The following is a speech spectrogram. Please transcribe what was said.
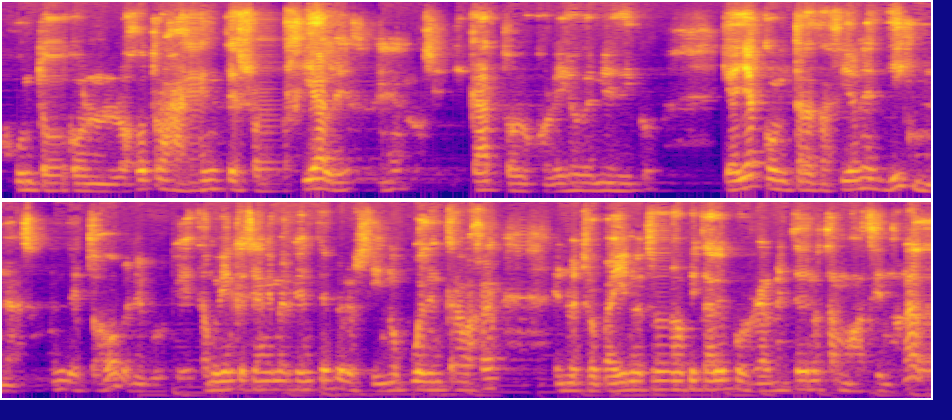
junto con los otros agentes sociales, ¿eh? los sindicatos, los colegios de médicos, que haya contrataciones dignas de estos jóvenes, porque está muy bien que sean emergentes, pero si no pueden trabajar en nuestro país, en nuestros hospitales, pues realmente no estamos haciendo nada.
